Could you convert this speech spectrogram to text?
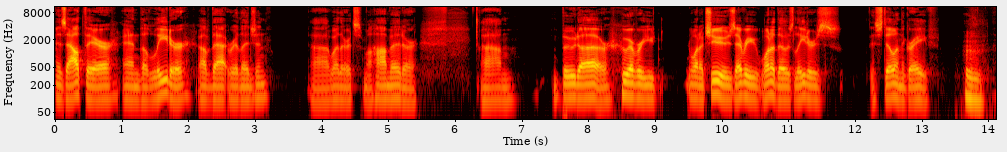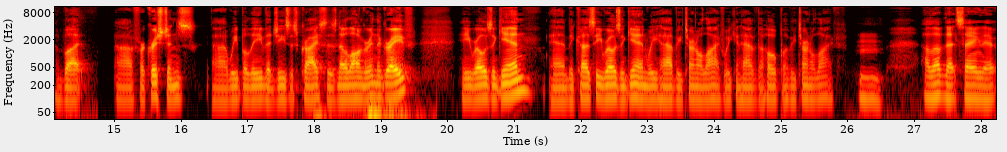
is out there, and the leader of that religion, uh, whether it's Muhammad or um, Buddha or whoever you want to choose, every one of those leaders is still in the grave. Hmm. But uh, for Christians, uh, we believe that Jesus Christ is no longer in the grave. He rose again, and because he rose again, we have eternal life. We can have the hope of eternal life. Hmm. I love that saying that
